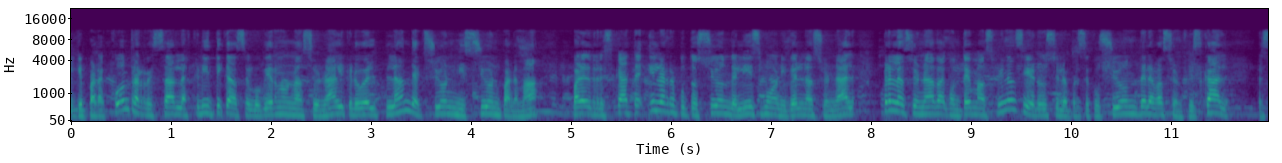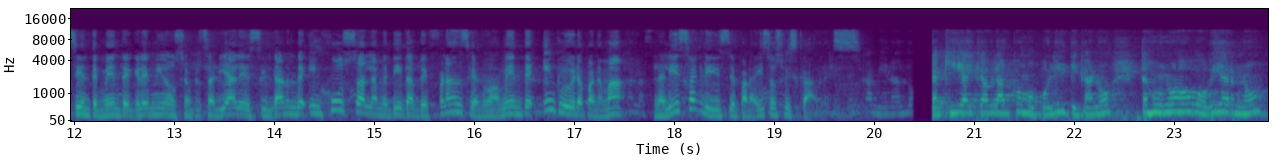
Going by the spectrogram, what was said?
y que para contrarrestar las críticas, el gobierno nacional creó el Plan de Acción Misión Panamá para el rescate y la reputación del istmo a nivel nacional relacionada con temas financieros y la persecución de la evasión fiscal. Recientemente, gremios empresariales tildaron de injusta la medida de Francia nuevamente incluir a Panamá en la lista gris de paraísos fiscales. Aquí hay que hablar como política, ¿no? Este es un nuevo gobierno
